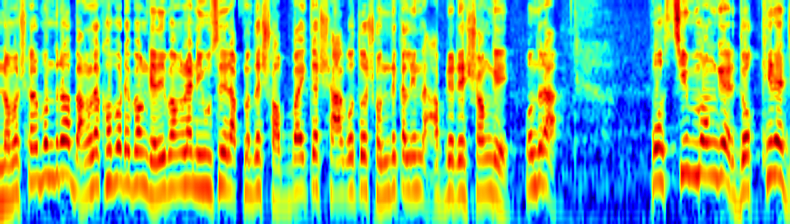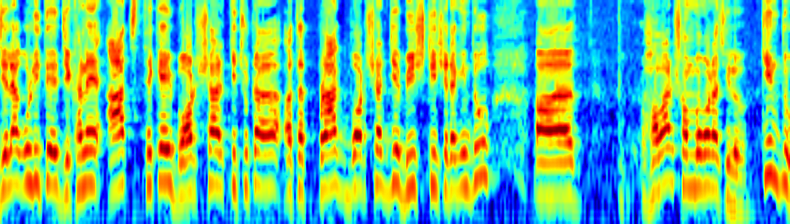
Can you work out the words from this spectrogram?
নমস্কার বন্ধুরা, বাংলা খবর এবং ডেলি বাংলা নিউজের আপনাদের সবাইকে স্বাগত সন্ধ্যেকালীন আপডেটের সঙ্গে। বন্ধুরা, পশ্চিমবঙ্গের দক্ষিণের জেলাগুলিতে যেখানে আজ থেকেই বর্ষার কিছুটা, অর্থাৎ প্রাক বর্ষার যে বৃষ্টি, সেটা কিন্তু হওয়ার সম্ভাবনা ছিল। কিন্তু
